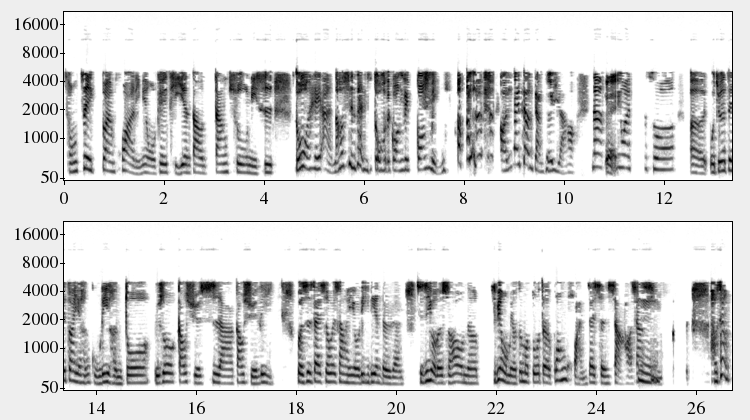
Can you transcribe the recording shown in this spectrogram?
从这段话里面，我可以体验到当初你是多么黑暗，然后现在你是多么的光亮光明。好，应该这样讲可以了哈。那另外就是说，呃，我觉得这段也很鼓励很多，比如说高学士啊、高学历，或者是在社会上很有历练的人，其实有的时候呢，即便我们有这么多的光环在身上，好像是。好像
